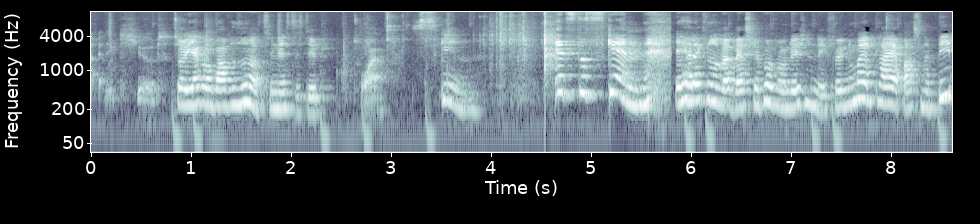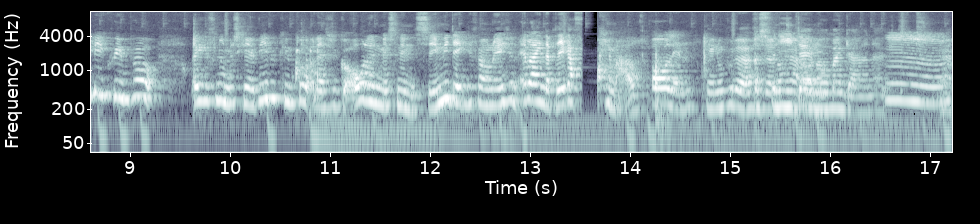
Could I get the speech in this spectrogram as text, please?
Nej, det er cute. Så jeg går bare videre til næste step, tror jeg. Skin. It's the skin! Jeg har heller ikke fundet ud af, hvad jeg skal på foundation day, for normalt plejer jeg bare sådan at have BB-cream på, og ikke finde ud af, om jeg skal have BB-cream på, eller jeg skal gå all in med sådan en semi-dækkende foundation, eller en, der dækker fucking meget. All in. Okay, nu putter jeg også, Også fordi i dag må man gerne. Mm. Ja,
